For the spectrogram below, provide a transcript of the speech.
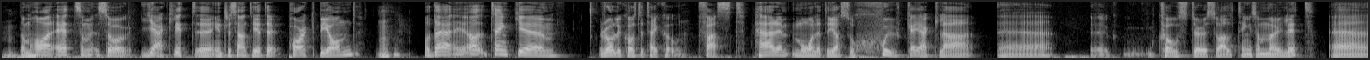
Mm. De har ett som är så jäkligt eh, intressant. Det heter Park Beyond. Mhm. Och där, ja, tänk eh, Rollercoaster Tycoon. Fast här är målet att göra så sjuka jäkla eh, eh, coasters och allting som möjligt. Eh,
